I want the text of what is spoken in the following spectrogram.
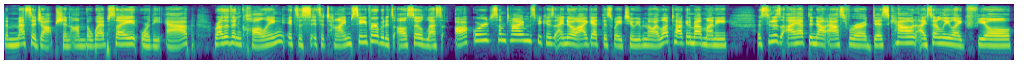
the message option on the website or the app rather than calling. It's a it's a time saver, but it's also less awkward sometimes because I know I get this way too. Even though I love talking about money, as soon as I have to now ask for a discount, I suddenly like feel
